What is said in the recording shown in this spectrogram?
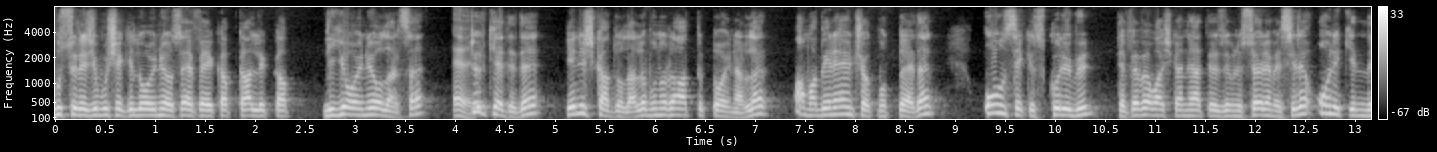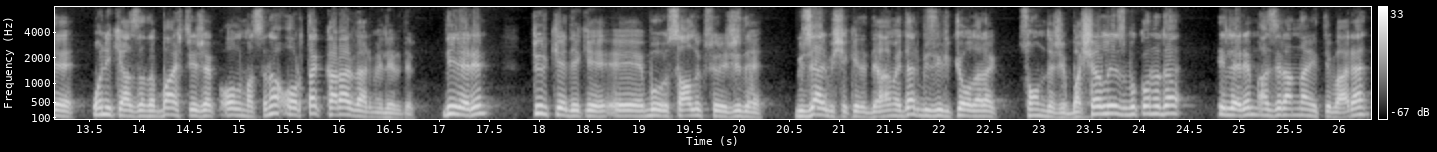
bu süreci bu şekilde oynuyorsa FA Cup, Carling Cup ligi oynuyorlarsa Evet. Türkiye'de de geniş kadrolarla bunu rahatlıkla oynarlar. Ama beni en çok mutlu eden 18 kulübün TFF Başkanı Nihat Özdemir'in söylemesiyle 12'inde 12 Haziran'da başlayacak olmasına ortak karar vermeleridir. Dilerim Türkiye'deki e, bu sağlık süreci de güzel bir şekilde devam eder. Biz ülke olarak son derece başarılıyız bu konuda. Dilerim Haziran'dan itibaren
